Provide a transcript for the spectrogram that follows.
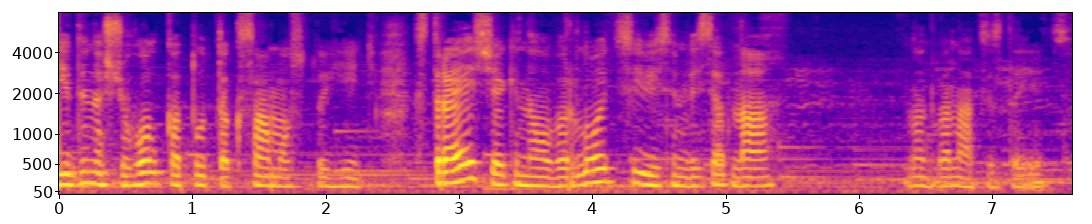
єдине, що голка тут так само стоїть. Стрейч, як і на оверлоці, 80 на, на 12, здається.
